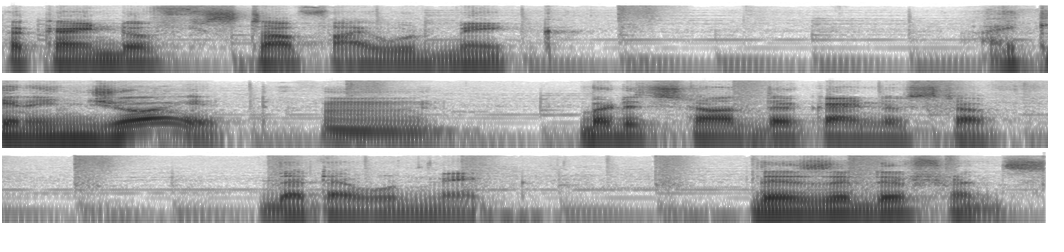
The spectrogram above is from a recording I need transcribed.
the kind of stuff I would make. I can enjoy it, but it's not the kind of stuff that I would make." There's a difference.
